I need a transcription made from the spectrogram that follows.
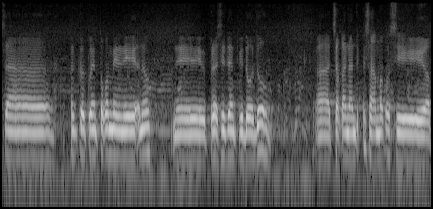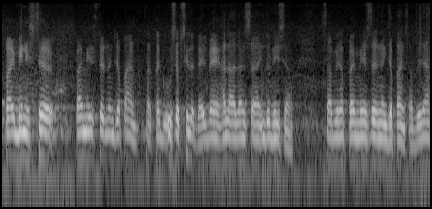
sa, nagkukwento kami ni, ano, ni President Widodo, at saka nan- kasama ko si uh, Prime Minister, Prime Minister ng Japan. At nag-uusap sila dahil may halalan sa Indonesia. Sabi ng Prime Minister ng Japan, sabi niya,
